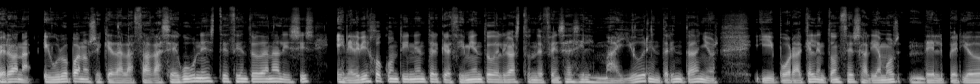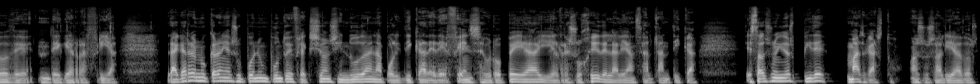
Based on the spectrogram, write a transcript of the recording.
Pero Ana, Europa no se queda a la zaga. Según este centro de análisis, en el viejo continente el crecimiento del gasto en defensa es el mayor en 30 años y por aquel entonces salíamos del periodo de, Guerra Fría. La guerra en Ucrania supone un punto de inflexión sin duda en la política de defensa europea y el resurgir de la Alianza Atlántica. Estados Unidos pide más gasto a sus aliados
